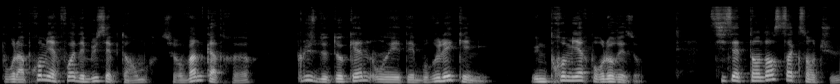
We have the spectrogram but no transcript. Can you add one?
pour la première fois début septembre, sur 24 heures, plus de tokens ont été brûlés qu'émis, une première pour le réseau. Si cette tendance s'accentue,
